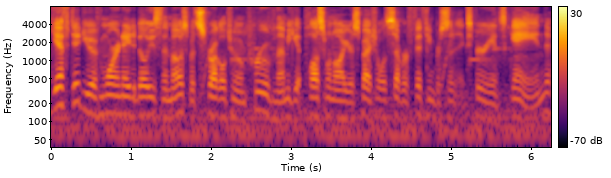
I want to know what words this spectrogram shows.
Gifted, you have more innate abilities than most, but struggle to improve them. You get plus one all your special, suffer 15% experience gained.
